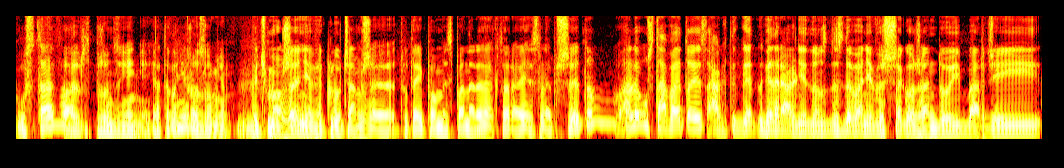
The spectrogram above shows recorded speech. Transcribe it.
ustawa, ale rozporządzenie nie. Ja tego nie rozumiem. Być może, nie wykluczam, że tutaj pomysł pana redaktora jest lepszy, no, ale ustawa to jest akt ge- generalnie no, zdecydowanie wyższego rzędu i bardziej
